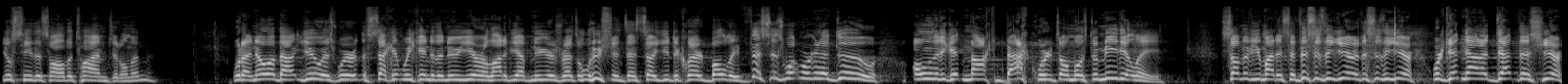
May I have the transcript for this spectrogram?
You'll see this all the time, gentlemen. What I know about you is we're the second weekend of the new year. A lot of you have New Year's resolutions, and so you declared boldly, This is what we're gonna do, only to get knocked backwards almost immediately. Some of you might have said, This is the year, this is the year. We're getting out of debt this year.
